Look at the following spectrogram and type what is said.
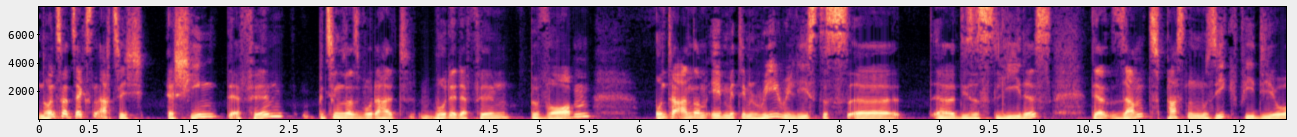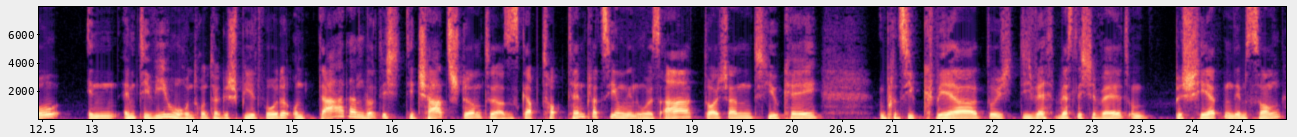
1986 erschien der Film, beziehungsweise wurde halt, wurde der Film beworben, unter anderem eben mit dem Re-Release des, äh, äh, dieses Liedes, der samt passendem Musikvideo in MTV hoch und runter gespielt wurde und da dann wirklich die Charts stürmte. Also es gab Top 10 Platzierungen in USA, Deutschland, UK, im Prinzip quer durch die westliche Welt und bescherten dem Song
